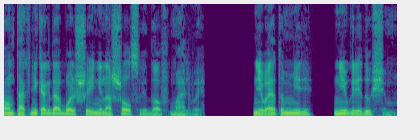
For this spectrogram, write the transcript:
Он так никогда больше и не нашел следов Мальвы. Ни в этом мире, ни в грядущем.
